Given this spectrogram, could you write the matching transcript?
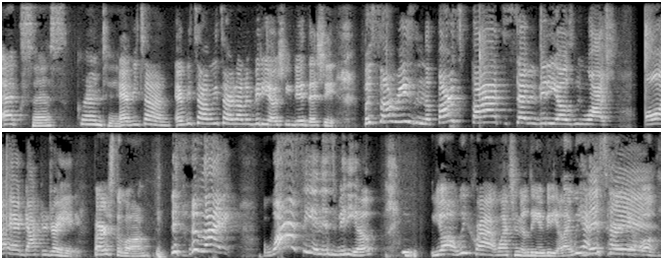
Access granted. Every time. Every time we turned on a video, she did that shit. For some reason, the first five to seven videos we watched all had Dr. Dre in it. First of all, like, why is he in this video? Y'all, we cried watching the Aaliyah video. Like we had Listen. to turn it on.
